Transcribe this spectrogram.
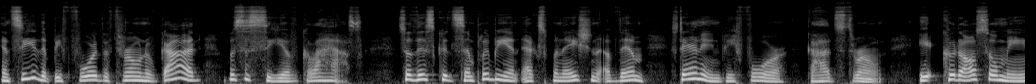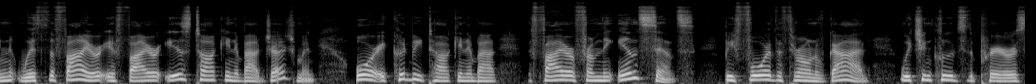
and see that before the throne of God was a sea of glass. So this could simply be an explanation of them standing before God's throne. It could also mean with the fire, if fire is talking about judgment, or it could be talking about fire from the incense before the throne of God, which includes the prayers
